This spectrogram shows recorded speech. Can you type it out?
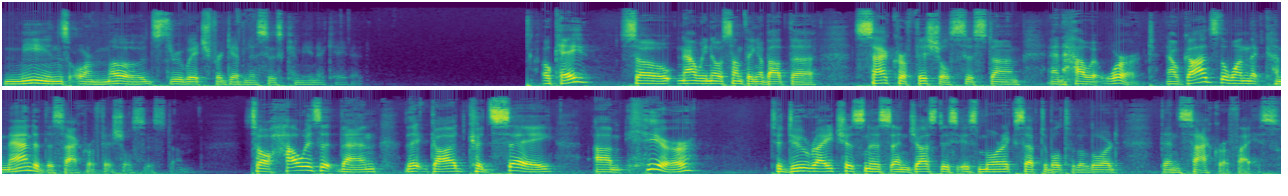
means or modes through which forgiveness is communicated. Okay, so now we know something about the sacrificial system and how it worked. Now, God's the one that commanded the sacrificial system. So, how is it then that God could say, um, here, to do righteousness and justice is more acceptable to the Lord than sacrifice?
